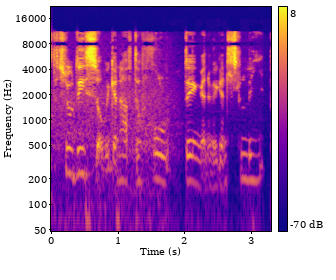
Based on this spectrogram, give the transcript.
Let's do this so we can have the full thing and we can sleep.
